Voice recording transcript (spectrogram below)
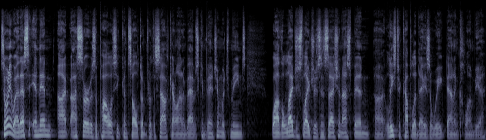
So anyway, that's and then I, I serve as a policy consultant for the South Carolina Baptist Convention, which means while the legislature is in session, I spend uh, at least a couple of days a week down in Columbia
